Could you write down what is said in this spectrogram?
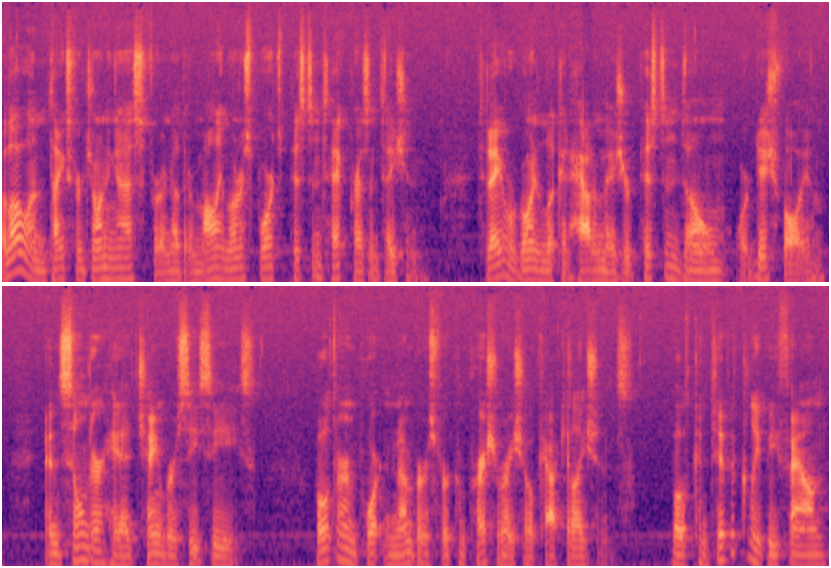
Hello and thanks for joining us for another MAHLE Motorsports Piston Tech presentation. Today we're going to look at how to measure piston dome or dish volume and cylinder head chamber CCs. Both are important numbers for compression ratio calculations. Both can typically be found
